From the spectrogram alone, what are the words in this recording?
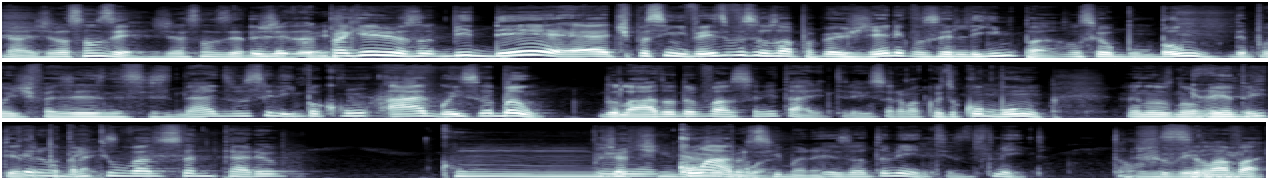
Não, geração Z. Geração Z. Ge- Pra quem é geração... Bidê é, tipo assim, em vez de você usar papel higiênico, você limpa o seu bumbum depois de fazer as necessidades, você limpa com água e sabão do lado do vaso sanitário, entendeu? Isso era uma coisa comum anos 90, Era 80 pra trás. literalmente um vaso sanitário com um jatinho com água. pra cima, né? Exatamente, exatamente. Então, Um chuveirinho lavar.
